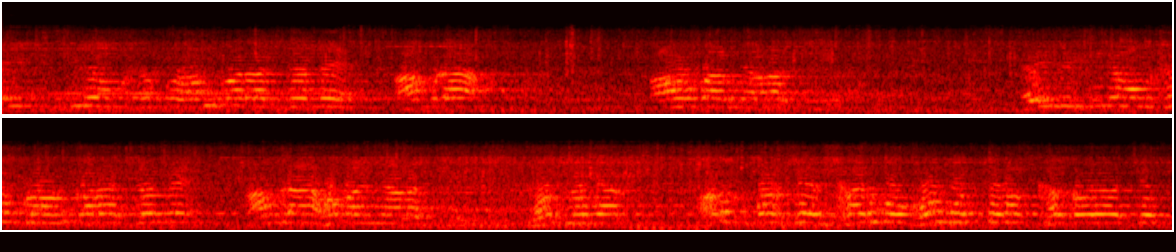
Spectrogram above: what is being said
এই মিছিলে অংশগ্রহণ করার জন্য আমরা আহ্বান জানাচ্ছি। এই মিছিলে অংশগ্রহণ করার জন্য আমরা আহ্বান জানাচ্ছি। ধন্যবাদ ভারতবর্ষের সার্বভৌমত্ব রক্ষা করার জন্য,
